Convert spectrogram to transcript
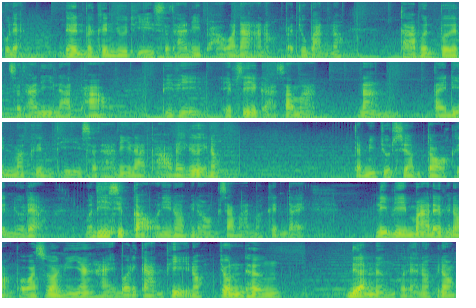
พู้นแหละเดินไปขึ้นอยู่ที่สถานีภาวนาเนาะปัจจุบันเนาะถ้าเพิ่นเปิดสถานีลาดพร้าวพีพีเอฟซีก็สามารถนั่งไต่ดินมากขึ้นที่สถานีลาดพร้าวได้เลยเนาะจะมีจุดเชื่อมต่อขึ้นอยู่แล้ว วันที่ 19อันนี้เนาะพี่น้องสามารถมาขึ้นได้ รีบๆมาเด้อพี่น้องเพราะว่าช่วงนี้ยังให้บริการพี่เนาะจนถึงเดือนหนึ่งพอแล้วเนาะพี่น้อง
